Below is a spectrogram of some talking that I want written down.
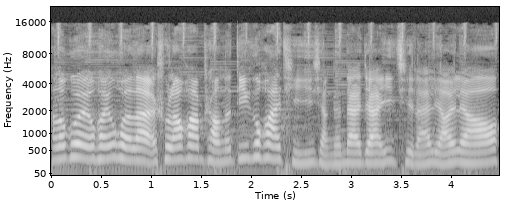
Hello，各位，欢迎回来。说来话不长的第一个话题，想跟大家一起来聊一聊。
